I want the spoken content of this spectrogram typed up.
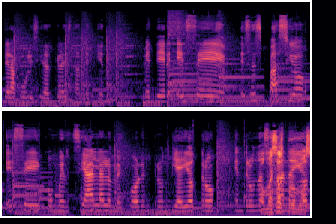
de la publicidad que le están metiendo. Meter ese, ese espacio, ese comercial a lo mejor entre un día y otro, entre una Como esas semana y otro,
